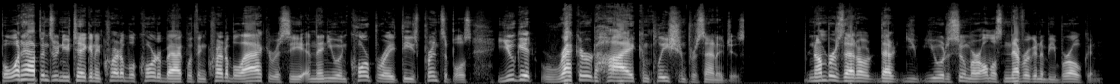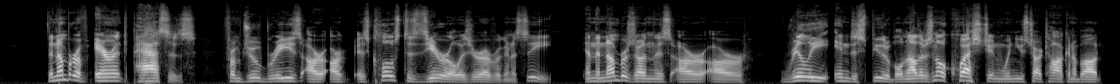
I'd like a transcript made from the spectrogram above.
But what happens when you take an incredible quarterback with incredible accuracy and then you incorporate these principles? You get record high completion percentages, numbers that are that you, you would assume are almost never going to be broken. The number of errant passes from Drew Brees are, are as close to zero as you're ever going to see. And the numbers on this are, are really indisputable. Now, there's no question when you start talking about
